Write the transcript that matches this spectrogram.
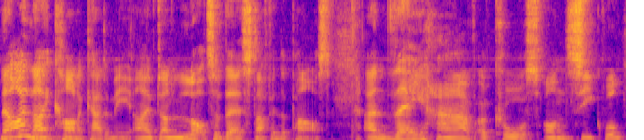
Now, I like Khan Academy. I've done lots of their stuff in the past, and they have a course on SQL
